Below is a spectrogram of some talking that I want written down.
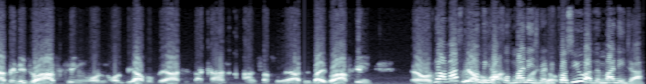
I mean, if you're asking on, on behalf of the artist, I can't answer for the artist. But if you're asking uh, no, I'm asking on behalf of, of management because you are the manager.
